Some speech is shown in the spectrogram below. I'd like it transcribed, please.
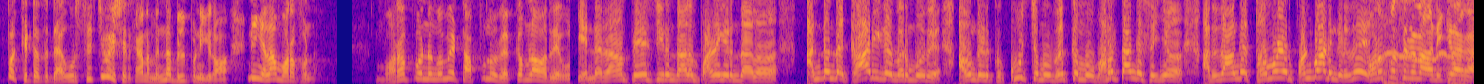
இப்போ கிட்டத்தட்ட ஒரு சுச்சுவேஷனுக்காக நம்ம என்ன பில்ட் பண்ணிக்கிறோம்? நீங்களாம் முறப்பொண்ணு முறப்பொண்ணுங்குமே டப்புன்னு ஒரு வெக்கம்லாம் வருது. என்னதான் பேசி இருந்தாலும் பழகி இருந்தாலும் அந்தந்த காரியங்கள் வரும்போது அவங்களுக்கு கூச்சமும் வெக்கமும் வரத்தாங்க செய்யும். அதுதாங்க தமிழர் பண்பாடுங்கிறது. முறப்பசங்க தான் நிற்கிறாங்க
